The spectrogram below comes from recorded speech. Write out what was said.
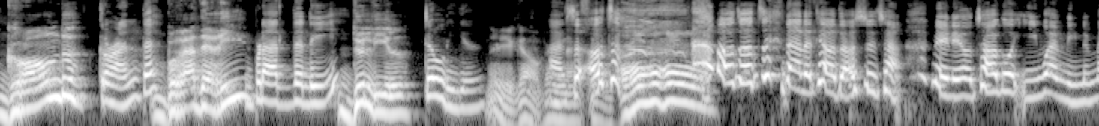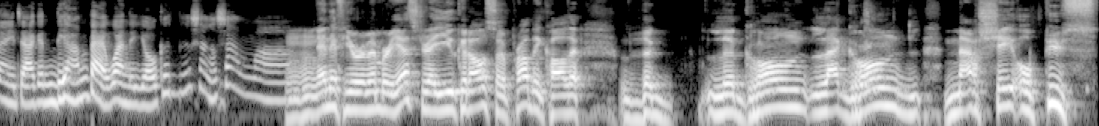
Grande braderie braderie de Lille. de Lille。 There you go. Very 啊， nice. 是欧洲 Oh. 欧洲最大的跳蚤市场，每年有超过一万名的卖家跟两百万的游客，能想象吗？ Mhm. And if you remember yesterday, you could also probably call it the le grand la grande marché aux puces.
